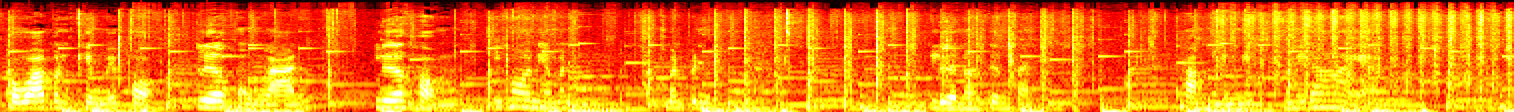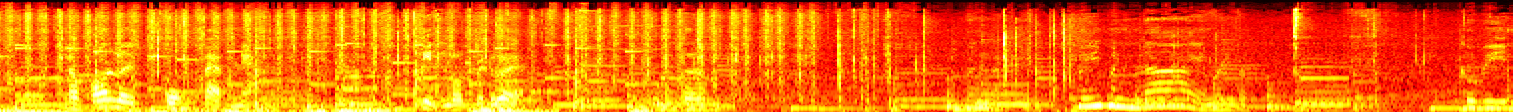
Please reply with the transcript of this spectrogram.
เพราะว่ามันเค็มไม่พอ เกลือของร้าน เกลือของยี่ห้อเนี้ยมันมันเป็นเกลือน้อยเกินไปความเค็มไม่ไม่ได้อะ แล้วก็เลยพกงแบบเนี้ยติดรถไปด้วยถุงเพิ่ม มันแบบเฮ้ยมันได้มันแบบกวิน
